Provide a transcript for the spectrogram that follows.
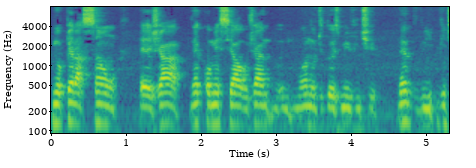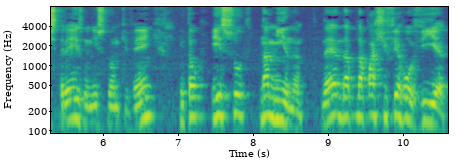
em operação é, já né, comercial já no ano de 2020, né, 23, no início do ano que vem, então isso na mina. Né, na, na parte de ferrovia,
